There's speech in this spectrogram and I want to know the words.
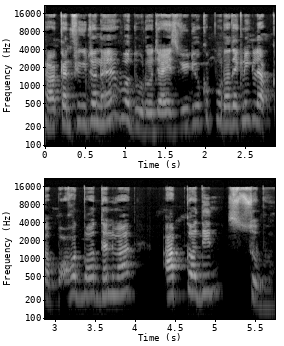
कन्फ्यूज़न है, वो दूर हो जाए। इस वीडियो को पूरा देखने के लिए आपका बहुत बहुत धन्यवाद। आपका दिन शुभ हो।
